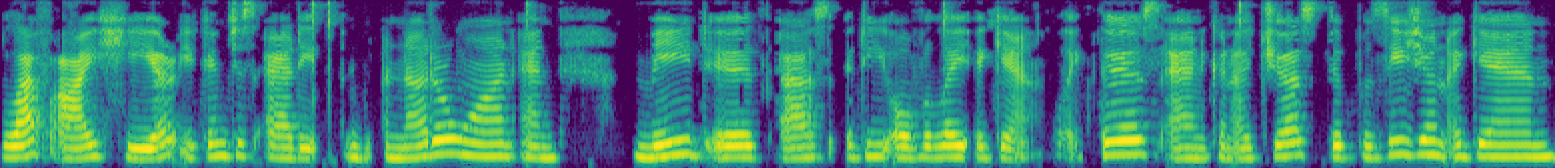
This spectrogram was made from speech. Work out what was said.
left eye here you can just add it another one and made it as the overlay again like this. And you can adjust the position again.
